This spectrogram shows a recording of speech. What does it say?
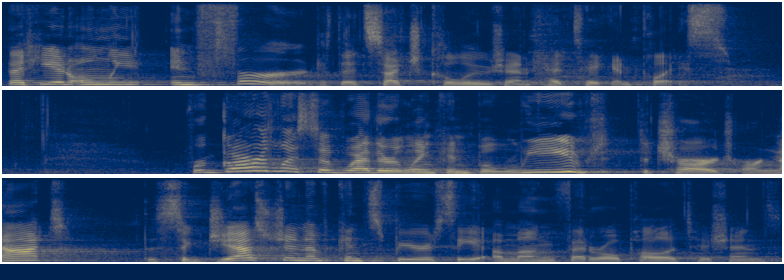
that he had only inferred that such collusion had taken place. Regardless of whether Lincoln believed the charge or not, the suggestion of conspiracy among federal politicians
